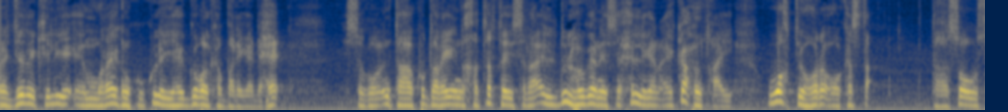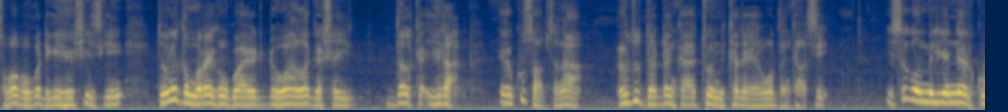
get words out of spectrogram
rajada keliya ee maraykanku ku leeyahay gobolka bariga dhexe isagoo intaa ku daray in khatarta israa'iil dul hoganaysa xilligan ay ka xun tahay wakhti hore oo kasta taasoo uu sabab uga dhigay heshiiskii dowladda maraykanku ay dhowaan la gashay dalka iiraan ee ku saabsanaa cududda dhanka atomikada ee waddankaasi. Isagoo milyaneerku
